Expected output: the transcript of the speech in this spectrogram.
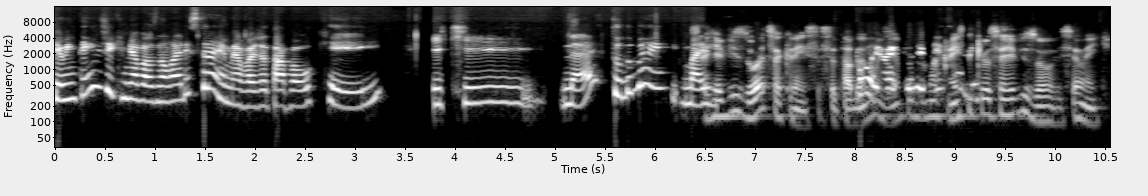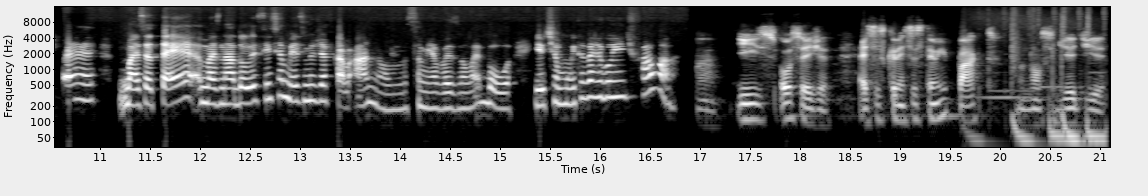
que eu entendi que minha voz não era estranha, minha voz já estava ok. E que, né, tudo bem. Mas... Você revisou essa crença, você está dando Foi, um exemplo de uma crença que você revisou, excelente. É, mas até, mas na adolescência mesmo eu já ficava, ah não, essa minha voz não é boa. E eu tinha muita vergonha de falar. Ah, isso, ou seja, essas crenças têm um impacto no nosso dia a dia.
